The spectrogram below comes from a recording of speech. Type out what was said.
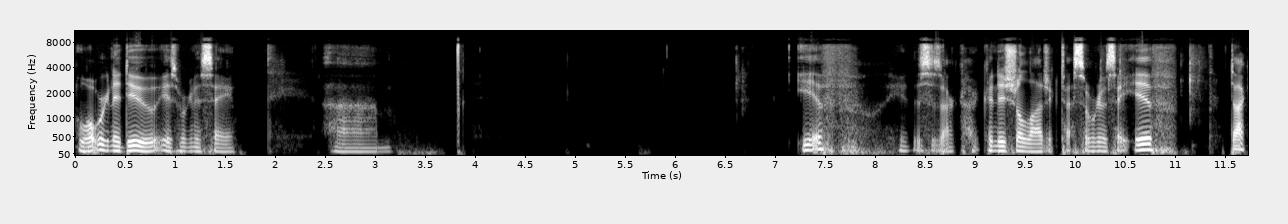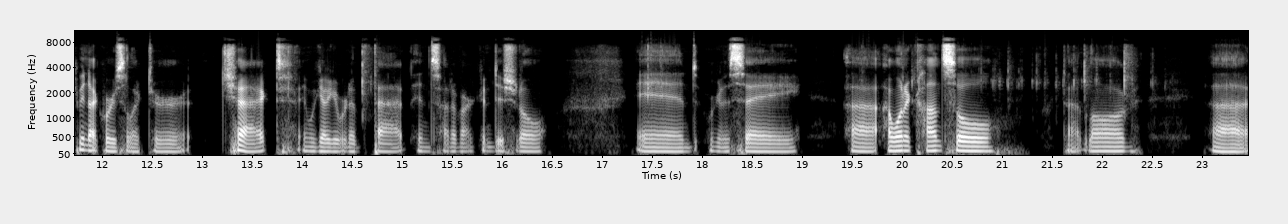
what we're going to do is we're going to say um, if this is our conditional logic test. So we're going to say if document.query selector checked, and we got to get rid of that inside of our conditional and we're going to say uh, I want a console.log uh,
